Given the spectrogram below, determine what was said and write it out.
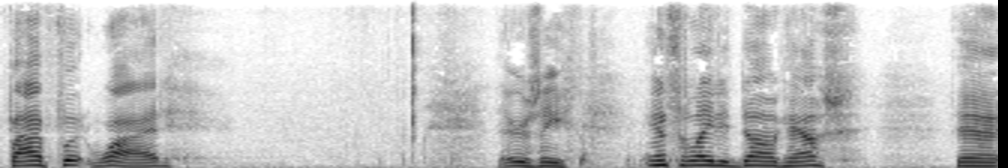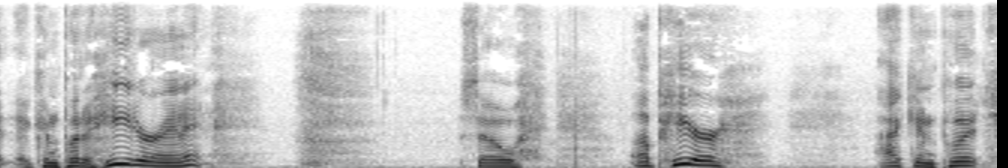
five foot wide. There's a insulated doghouse that can put a heater in it. So up here, I can put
